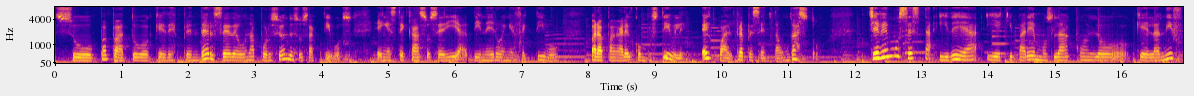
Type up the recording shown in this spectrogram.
su papá tuvo que desprenderse de una porción de sus activos, en este caso sería dinero en efectivo, para pagar el combustible, el cual representa un gasto. Llevemos esta idea y equiparémosla con lo que la NIF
